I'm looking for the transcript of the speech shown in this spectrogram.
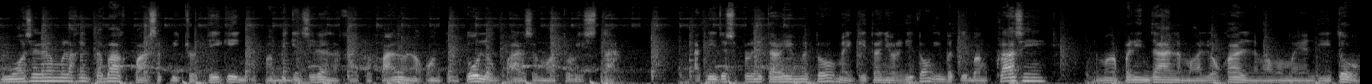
Gumawa sila ng malaking tabak para sa picture taking at mabigyan sila ng kahit paano ng konting tulong para sa mga turista. At dito sa planetarium na to, makikita nyo rin dito ang iba't ibang klase ng mga panindahan ng mga lokal na mamamayan dito.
